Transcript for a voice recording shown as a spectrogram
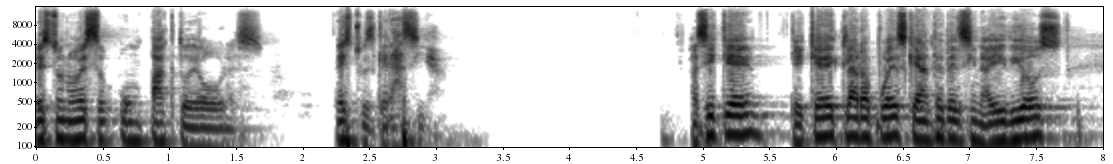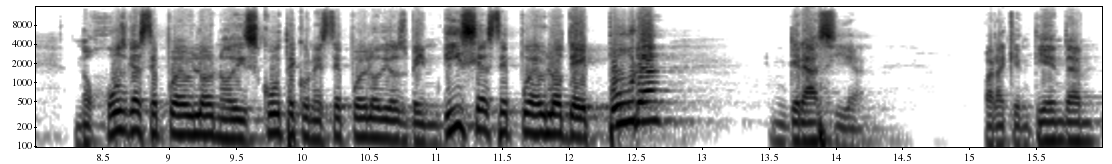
Esto no es un pacto de obras, esto es gracia. Así que que quede claro pues que antes del Sinaí Dios no juzga a este pueblo, no discute con este pueblo, Dios bendice a este pueblo de pura gracia, para que entiendan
